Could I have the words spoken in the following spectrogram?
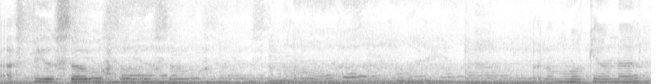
I feel so. Looking at.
